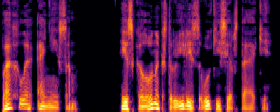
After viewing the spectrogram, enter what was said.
Пахло анисом. Из колонок струились звуки сертаки.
